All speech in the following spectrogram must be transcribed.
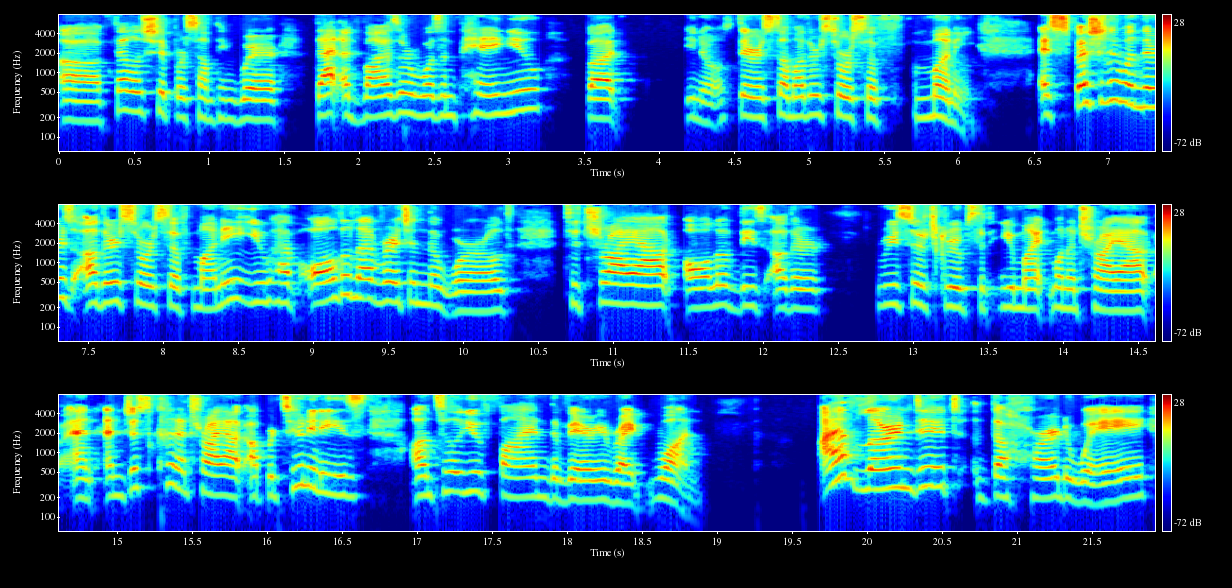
uh, fellowship or something where that advisor wasn't paying you, but you know there is some other source of money especially when there's other source of money you have all the leverage in the world to try out all of these other research groups that you might want to try out and, and just kind of try out opportunities until you find the very right one. I've learned it the hard way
